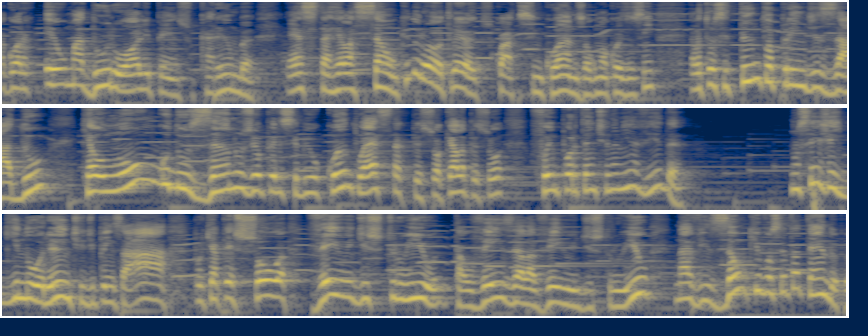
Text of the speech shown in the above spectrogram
Agora, eu maduro olho e penso: caramba, esta relação, que durou 3, 4, 5 anos, alguma coisa assim, ela trouxe tanto aprendizado que ao longo dos anos eu percebi o quanto esta pessoa, aquela pessoa, foi importante na minha vida. Não seja ignorante de pensar, ah, porque a pessoa veio e destruiu. Talvez ela veio e destruiu na visão que você está tendo,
